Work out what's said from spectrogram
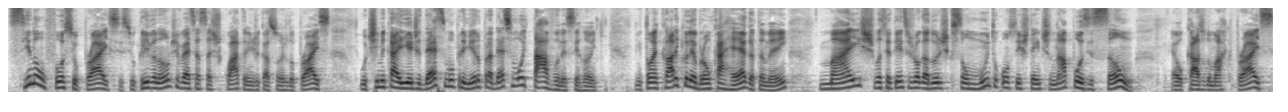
Se não fosse o Price, se o Cleveland não tivesse essas quatro indicações do Price, o time cairia de 11 para 18 nesse ranking. Então é claro que o LeBron carrega também, mas você tem esses jogadores que são muito consistentes na posição, é o caso do Mark Price,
